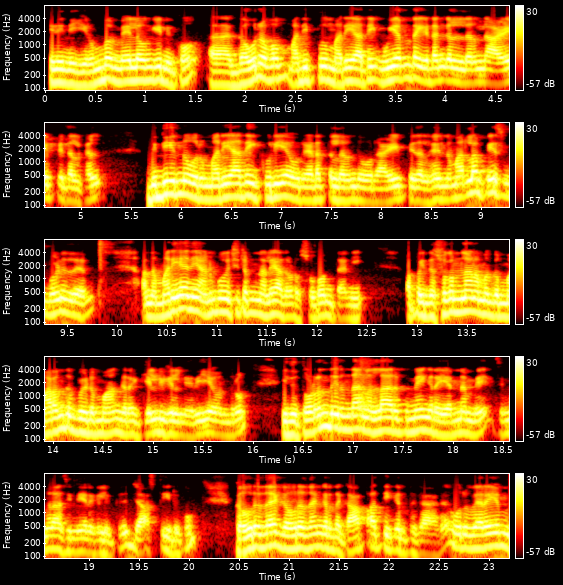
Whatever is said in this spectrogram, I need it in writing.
இது இன்னைக்கு ரொம்ப மேலோங்கி நிற்கும். அஹ் கௌரவம் மதிப்பு மரியாதை உயர்ந்த இடங்கள்ல இருந்து அழைப்பிதழ்கள் திடீர்னு ஒரு மரியாதைக்குரிய ஒரு இடத்துல இருந்து ஒரு அழைப்பிதழ்கள் இந்த மாதிரிலாம் பேசும்பொழுது அந்த மரியாதையை அனுபவிச்சிட்டோம்னாலே அதோட சுகம் தனி. அப்போ இந்த சுகம்லாம் நமக்கு மறந்து போயிடுமாங்கிற கேள்விகள் நிறைய வந்துடும் இது தொடர்ந்து இருந்தால் நல்லா இருக்குமேங்கிற எண்ணமே சிம்மராசி நேர்களுக்கு ஜாஸ்தி இருக்கும். கௌரத கௌரதங்கிறத காப்பாற்றிக்கிறதுக்காக ஒரு விரயம்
